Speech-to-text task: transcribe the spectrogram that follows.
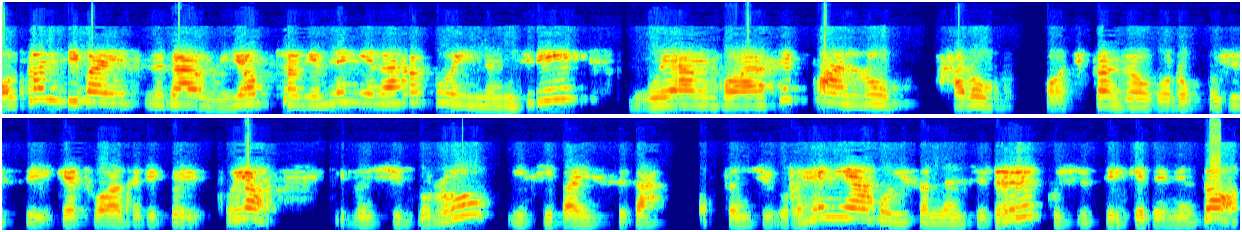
어떤 디바이스가 위협적인 행위를 하고 있는지 모양과 색깔로 바로 어, 직관적으로 보실 수 있게 도와드리고 있고요. 이런 식으로 이 디바이스가 어떤 식으로 행위하고 있었는지를 보실 수 있게 되면서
